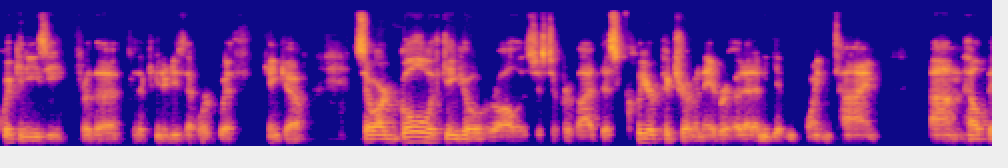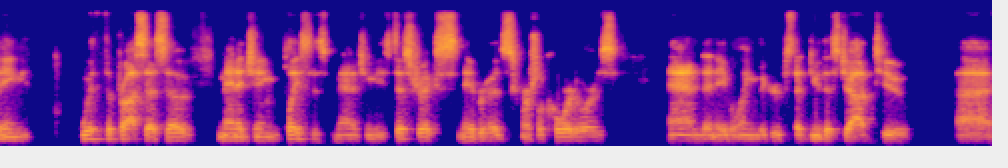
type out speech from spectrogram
quick and easy for the for the communities that work with Ginkgo. So our goal with Ginkgo overall is just to provide this clear picture of a neighborhood at any given point in time, um, helping with the process of managing places, managing these districts, neighborhoods, commercial corridors, and enabling the groups that do this job to uh,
